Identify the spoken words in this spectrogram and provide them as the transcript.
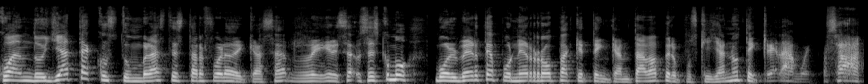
cuando ya te acostumbraste a estar fuera de casa, regresar, o sea, es como volverte a poner ropa que te encantaba, pero pues que ya no te queda, güey. O sea,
